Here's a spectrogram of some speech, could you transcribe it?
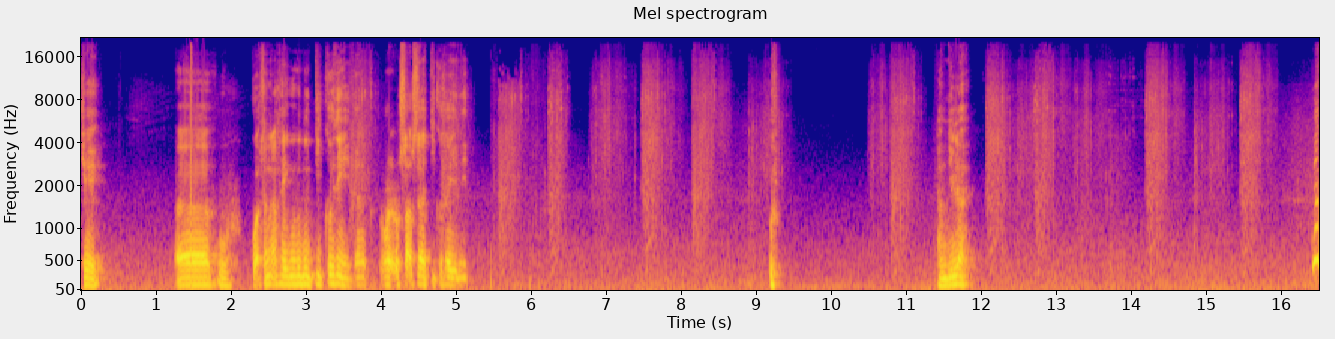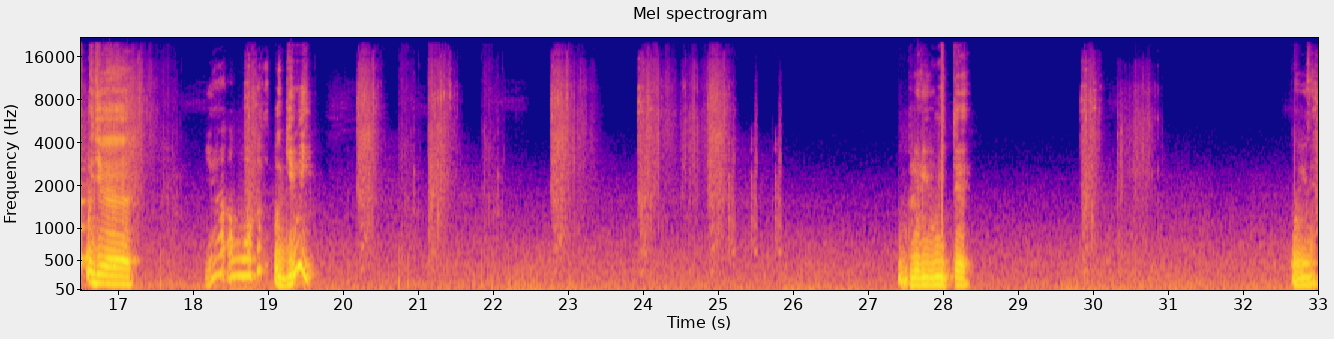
Okay. Uh, uh, kuat sangat saya guna tikus ni. Jangan rosak sudah tikus saya ni. Uh, Alhamdulillah. Kenapa je? Ya Allah, kenapa game ni? Puluh ribu meter. Oh.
